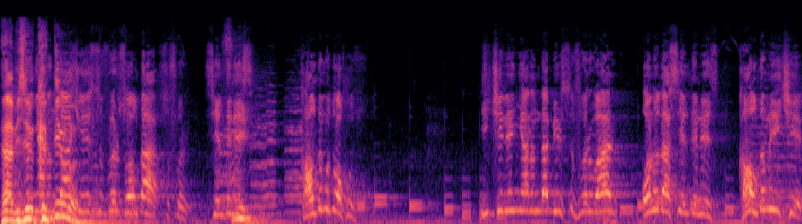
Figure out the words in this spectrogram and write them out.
Ha bizim 40 değil mi bu? Yanındaki 0 solda 0. Sildiniz. Kaldı mı 9? 2'nin yanında bir 0 var. Onu da sildiniz. Kaldı mı 2?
